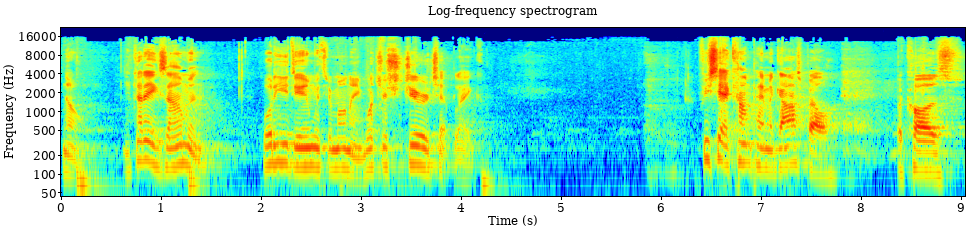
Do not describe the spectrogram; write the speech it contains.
No. You've got to examine what are you doing with your money? What's your stewardship like? If you say, I can't pay my gas bill because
